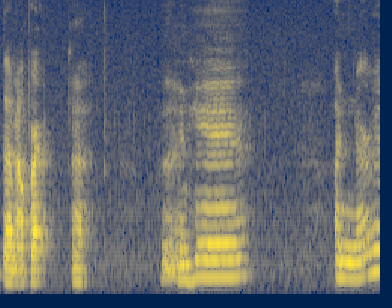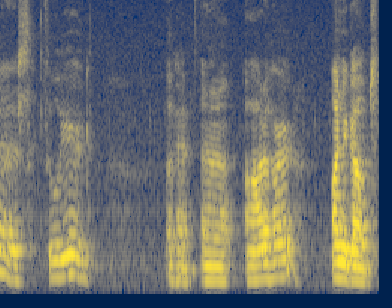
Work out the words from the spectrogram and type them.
the mouth part. Uh, in here. I'm nervous. It's weird. Okay, uh, of heart on your gums.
